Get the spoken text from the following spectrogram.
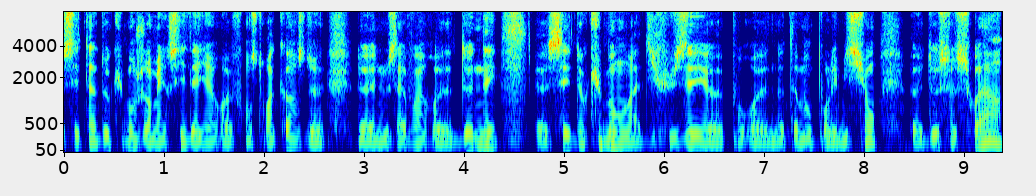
C'est un document. Je remercie d'ailleurs France 3 Corse de nous avoir donné ces documents à diffuser pour notamment pour les mission euh, de ce soir.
